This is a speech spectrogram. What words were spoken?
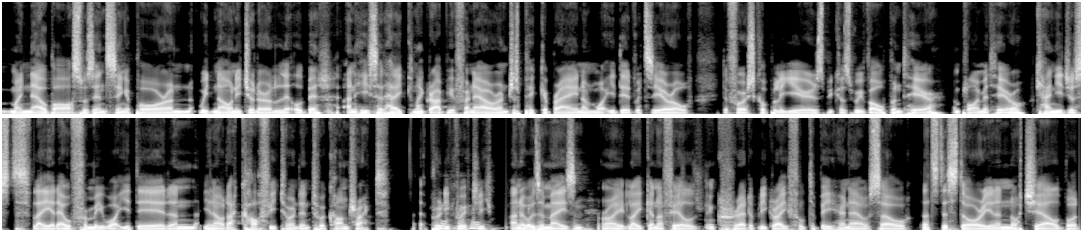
my now boss was in Singapore and we'd known each other a little bit. And he said, Hey, can I grab you for an hour and just pick your brain on what you did with Xero the first couple of years? Because we've opened here, Employment Hero. Can you just lay it out for me what you did? And, you know, that coffee turned into a contract Uh, pretty quickly. And it was amazing right? Like and i feel incredibly grateful to be here now. So that's the story in a nutshell but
